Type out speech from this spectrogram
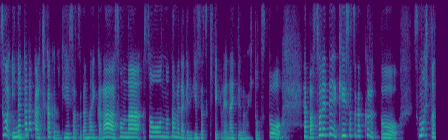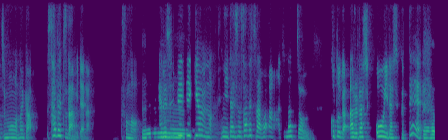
すごい田舎だから近くに警察がないからそんな騒音のためだけに警察来てくれないっていうのが一つとやっぱそれで警察が来るとその人たちもなんか差別だみたいなそのうん。LGBTQ のに対する差別だわーってなっちゃうことがあるらし多いらしくてね。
